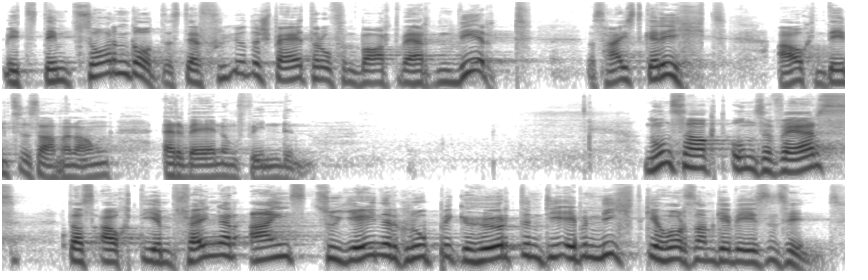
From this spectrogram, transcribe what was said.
mit dem Zorn Gottes, der früher oder später offenbart werden wird, das heißt Gericht, auch in dem Zusammenhang Erwähnung finden. Nun sagt unser Vers, dass auch die Empfänger einst zu jener Gruppe gehörten, die eben nicht gehorsam gewesen sind.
